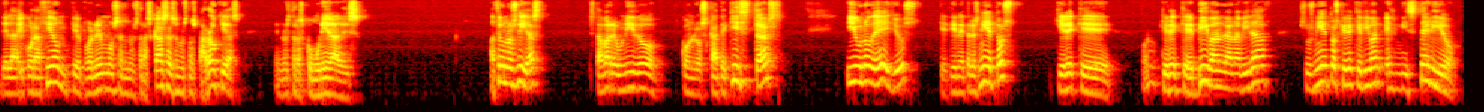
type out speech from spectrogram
de la decoración que ponemos en nuestras casas, en nuestras parroquias, en nuestras comunidades. Hace unos días estaba reunido con los catequistas y uno de ellos, que tiene tres nietos, quiere que, quiere que vivan la Navidad, sus nietos quiere que vivan el misterio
